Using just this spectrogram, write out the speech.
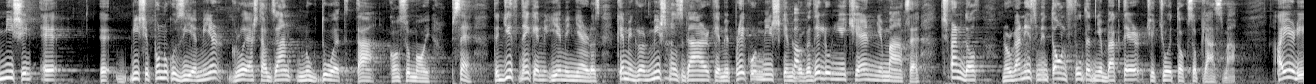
mishin e mishi po nuk u zie mirë, gruaja shtatzanë nuk duhet ta konsumojë. Pse? Të gjithë ne kemi jemi njerëz, kemi ngrënë mish në zgarë, kemi prekur mish, kemi përgëdhelur një qen, një mace. Çfarë ndodh? Në organizmin tonë futet një bakter që quhet toksoplazma. Ai rri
